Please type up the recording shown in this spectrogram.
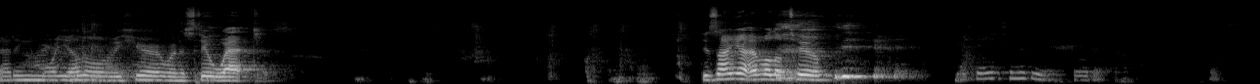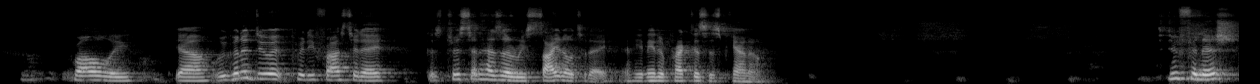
Adding more yellow over here when it's still wet. Design your envelope too. Gonna be a shorter. Probably. Yeah, we're gonna do it pretty fast today because Trystan has a recital today and he need to practice his piano. Did you finish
